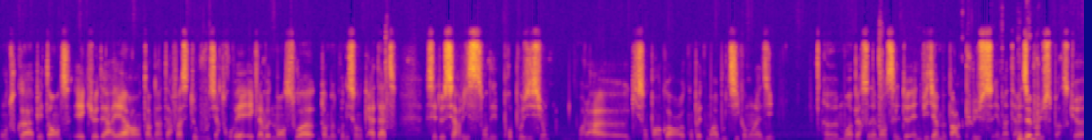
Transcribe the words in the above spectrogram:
ou en tout cas appétante, et que derrière, en termes d'interface, tout que vous y retrouvez, et que l'abonnement soit dans de bonnes conditions. Donc à date, ces deux services sont des propositions, voilà, euh, qui sont pas encore complètement abouties comme on l'a dit. Euh, moi personnellement, celle de Nvidia me parle plus et m'intéresse plus parce que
